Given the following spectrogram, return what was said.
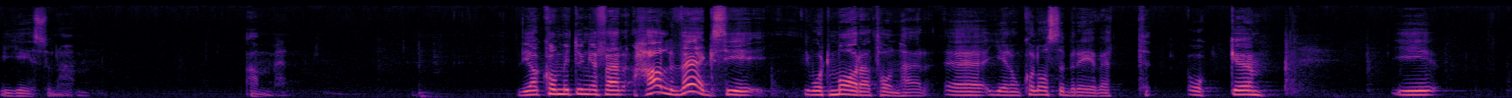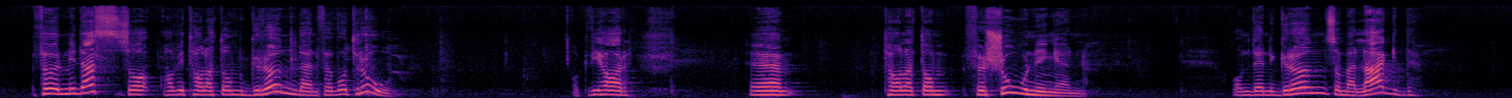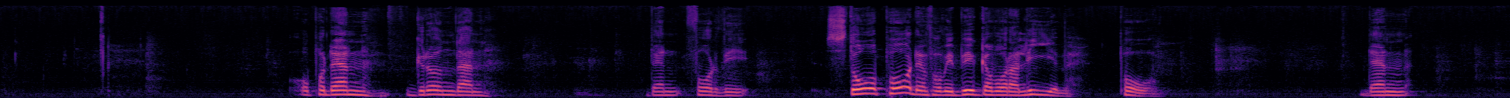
I Jesu namn. Amen. Vi har kommit ungefär halvvägs i, i vårt maraton här eh, genom Kolosserbrevet. Och eh, i förmiddags så har vi talat om grunden för vår tro. Och vi har eh, talat om försoningen, om den grund som är lagd. Och på den grunden, den får vi stå på, den får vi bygga våra liv på. Den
